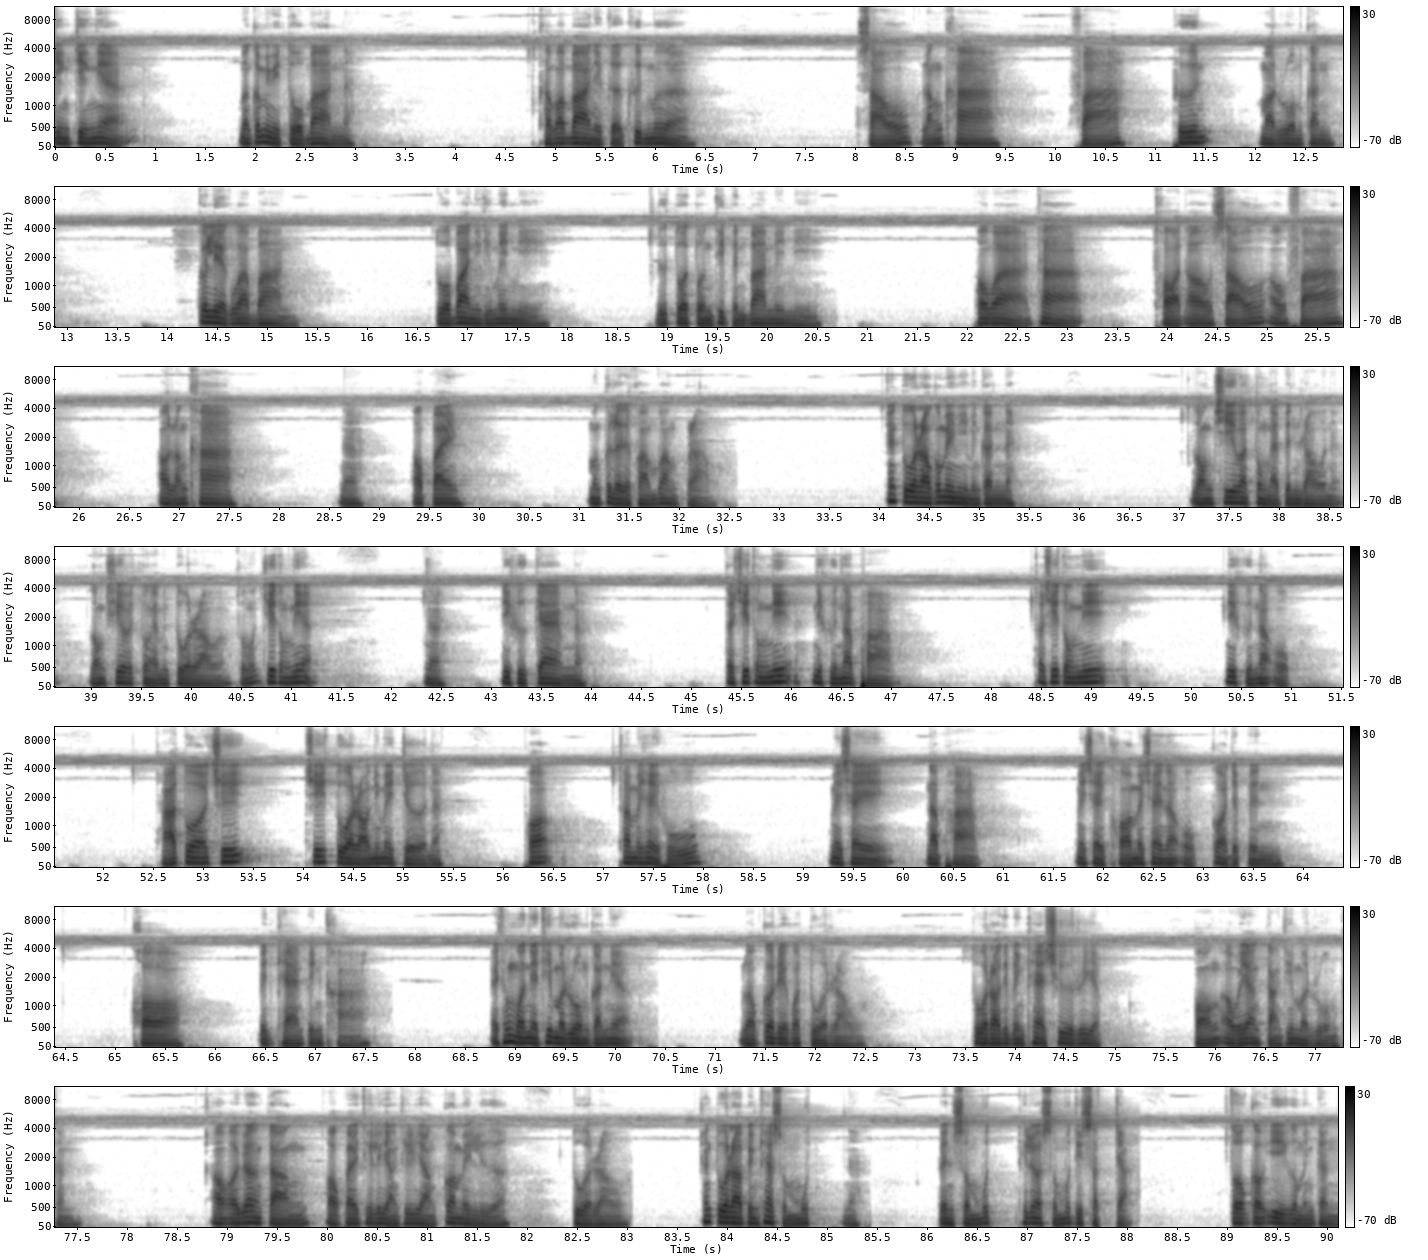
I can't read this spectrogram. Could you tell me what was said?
จริง ๆ เนี่ยมันก็ไม่มีตัวบ้านนะคำว่าบ้านเนี่ยเกิดขึ้นเมื่อ เสา หลังคา ฝา พื้นมารวมกัน ก็เรียกว่าบ้าน ตัวบ้านจริงๆไม่มี หรือตัวตนที่เป็นบ้านไม่มี เพราะว่าถ้าถอดเอาเสา เอาฝา เอาหลังคานะออกไป มันก็เลยแต่ความว่างเปล่าตัวเราก็ไม่มีเหมือนกันนะ ลองชี้ว่าตรงไหนเป็นเราเนี่ย ลองชี้ว่าตรงไหนเป็นตัวเรา สมมติชี้ตรงเนี้ยนะ นี่คือแก้มนะถ้าชี้ตรงนี้นี่คือหน้าผาก ถ้าชี้ตรงนี้ นี่คือหน้าอก หาตัวชี้ชี้ตัวเรานี่ไม่เจอนะ เพราะถ้าไม่ใช่หู ไม่ใช่หน้าผาก ไม่ใช่คอไม่ใช่หน้าอก ก็อาจจะเป็นคอ เป็นแขนเป็นขาไอ้ทั้งหมดเนี่ยที่มารวมกันเนี่ย เราก็เรียกว่าตัวเรา ตัวเราที่เป็นแค่ชื่อเรียกของอวัยวะต่างๆที่มารวมกัน เอาอวัยวะต่างๆออกไปทีละอย่างทีละอย่างก็ไม่เหลือตัวเราทั้นตัวเราเป็นแค่สมมุตินะเป็นสมมุติที่เรียกว่าสมมุติสัจจะโต๊ะเก้าอี้ก็เหมือนกัน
